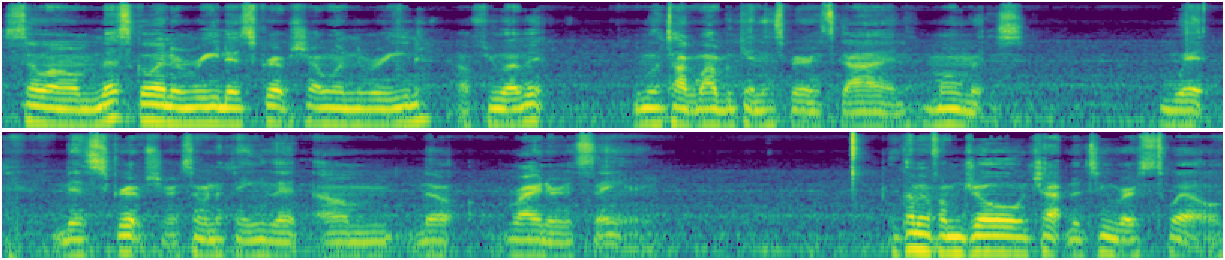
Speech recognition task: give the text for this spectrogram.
So um, let's go ahead and read the scripture. I want to read a few of it. We'll talk about we can experience God moments with this scripture, some of the things that um, the writer is saying. I'm coming from Joel chapter 2, verse 12.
